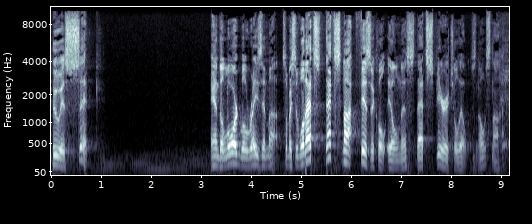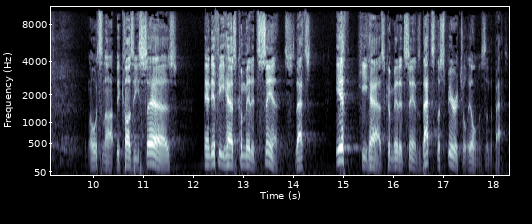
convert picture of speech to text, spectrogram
who is sick. And the Lord will raise him up. Somebody said, well, that's, that's not physical illness, that's spiritual illness. No, it's not. No, it's not. Because he says, and if he has committed sins, that's if he has committed sins. That's the spiritual illness in the past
